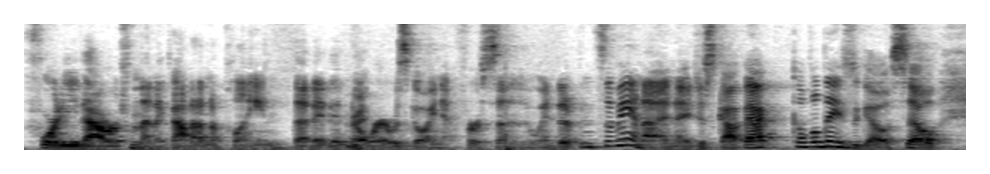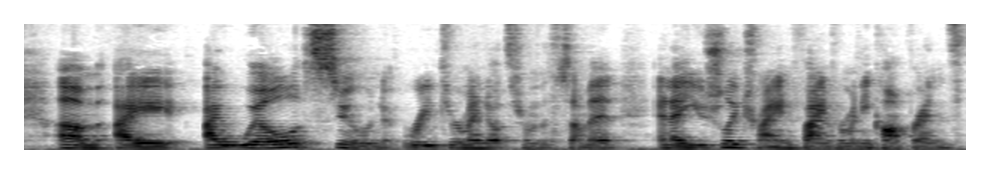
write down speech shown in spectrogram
48 hours and then I got on a plane that I didn't know Right. where I was going at first and it ended up in Savannah and I just got back a couple days ago. So um, I I will soon read through my notes from the summit and I usually try and find from any conference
